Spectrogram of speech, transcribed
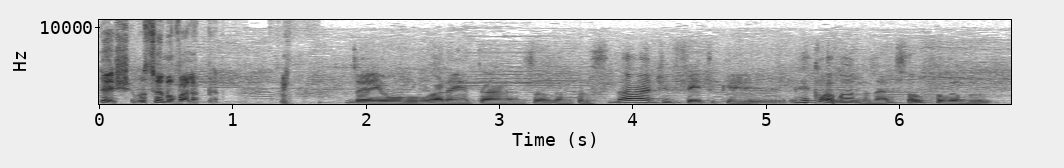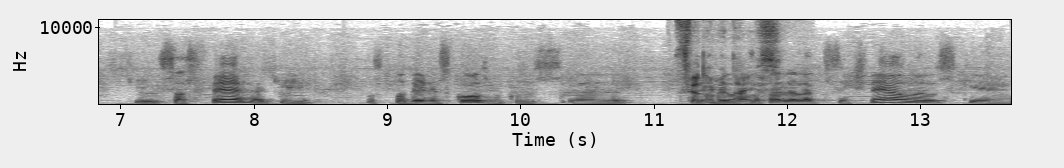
deixa, você não vale a pena. Daí o Aranha tá zanzando pela cidade, feito que. reclamando, né? Só falando que só se ferra, que os poderes cósmicos. Uh, Fenomenais. Uma batalha lá com os sentinelas, que,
